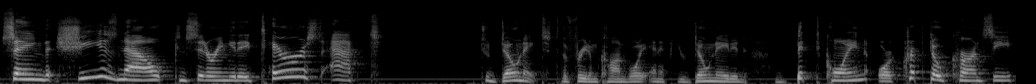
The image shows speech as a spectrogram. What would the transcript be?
saying that she is now considering it a terrorist act to donate to the Freedom Convoy. And if you donated Bitcoin or cryptocurrency,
